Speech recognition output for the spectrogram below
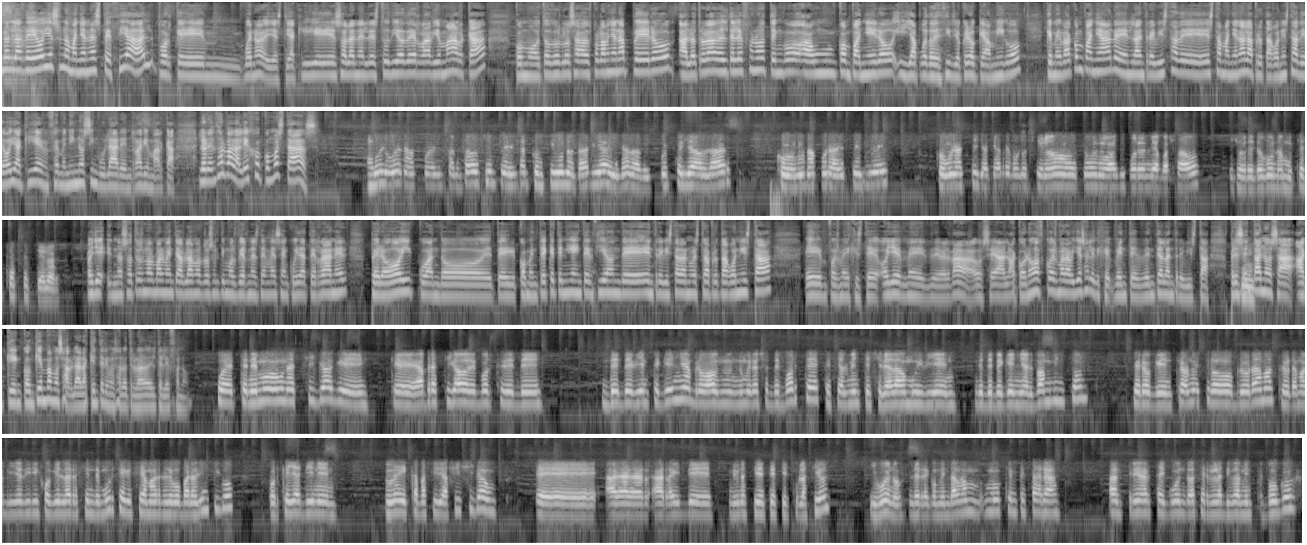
Bueno, la de hoy es una mañana especial porque, mm, bueno, estoy aquí sola en el estudio de Radio Marca, como todos los sábados por la mañana, pero al otro lado del teléfono tengo a un compañero y ya puedo decir, yo creo que amigo, que me va a acompañar en la entrevista de esta mañana, la protagonista de hoy aquí en Femenino Singular, en Radio Marca. Lorenzo Albadalejo, ¿cómo estás? Muy buena, pues encantado siempre de estar contigo, Natalia, y nada, dispuesto ya a hablar con una pura de con una chica que ha revolucionado todo aquí por donde ha pasado y sobre todo con una muchacha excepcional. Oye, nosotros normalmente hablamos los últimos viernes de mes en Cuídate Runner, pero hoy cuando te comenté que tenía intención de entrevistar a nuestra protagonista, eh, pues me dijiste, oye, de verdad, o sea, la conozco, es maravillosa, le dije, vente, vente a la entrevista. Preséntanos a, a quién, con quién vamos a hablar, a quién tenemos al otro lado del teléfono. Pues tenemos una chica que, que ha practicado deporte desde desde bien pequeña, ha probado numerosos deportes, especialmente se le ha dado muy bien desde pequeña el badminton, pero que entró a nuestro programa, el programa que yo dirijo aquí en la región de Murcia, que se llama Relevo Paralímpico, porque ella tiene una discapacidad física eh, a, raíz de, un accidente de circulación. Y bueno, le recomendábamos que empezara a entrenar taekwondo hace relativamente poco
